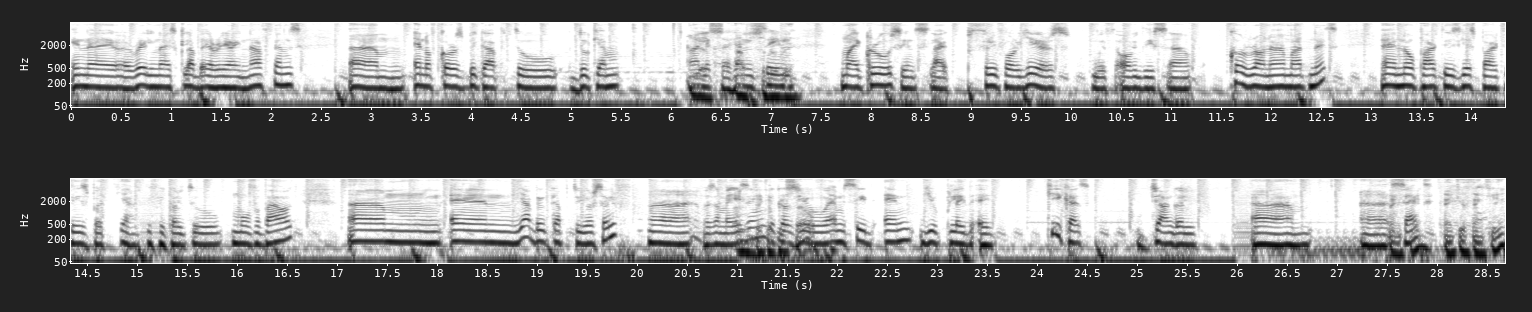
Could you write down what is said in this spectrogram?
in a really nice club area in Athens. Um, and of course, big up to Dukem, Alex. I haven't seen my crew since like three, four years with all these uh, corona madness. And no parties, yes parties, but yeah, difficult to move about. Um, and yeah, big up to yourself. Uh, it was amazing because yourself. you emceed and you played a Kika's jungle um, uh, Thank set. you. Thank you. Thank you.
